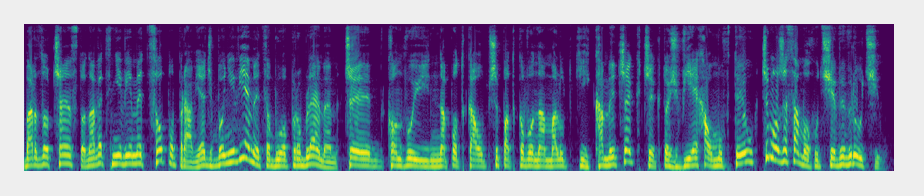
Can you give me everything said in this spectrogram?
Bardzo często nawet nie wiemy co poprawiać, bo nie wiemy co było problemem. Czy konwój napotkał przypadkowo na malutki kamyczek, czy ktoś wjechał mu w tył, czy może samochód się wywrócił.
